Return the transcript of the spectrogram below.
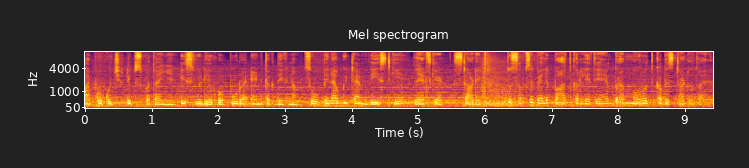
आपको कुछ टिप्स बताई हैं। इस वीडियो को पूरा एंड तक देखना। सो बिना कोई टाइम वेस्ट किए लेट्स गेट स्टार्टेड तो सबसे पहले बात कर लेते हैं, ब्रह्म मुहूर्त कब स्टार्ट होता है?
